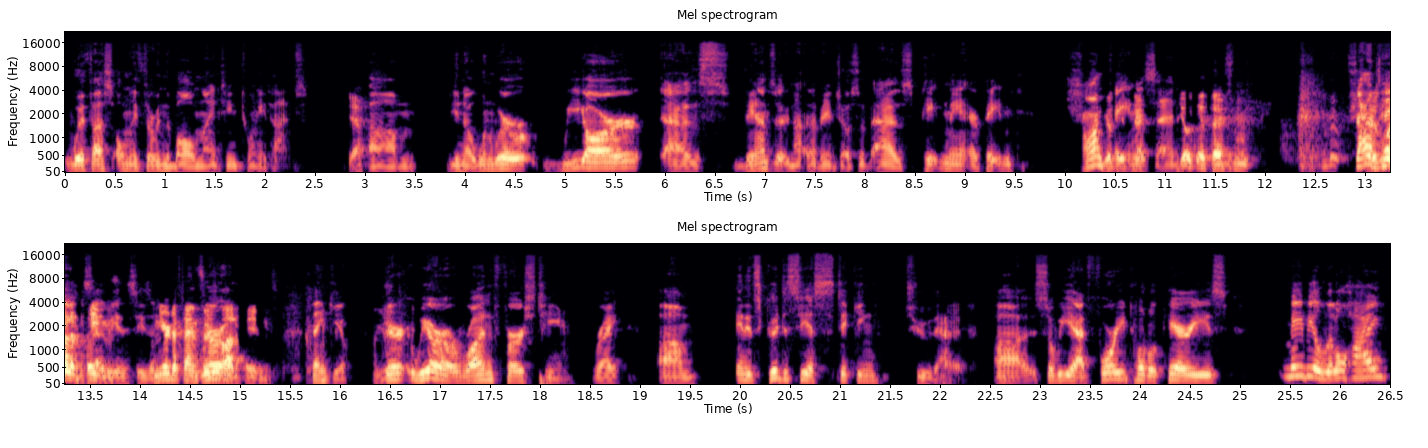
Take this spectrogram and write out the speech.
with us only throwing the ball 19, 20 times. Yeah. Um, you know, when we're we are as Vance or not, not Van Joseph, as Peyton Man or Peyton Sean You'll Payton has said. You'll get there. Sean Payton said in the season. In your defense, there's a lot of Paytons. Thank you. There we are a run first team, right? Um, and it's good to see us sticking to that. Right. Uh, so we had 40 total carries, maybe a little high.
